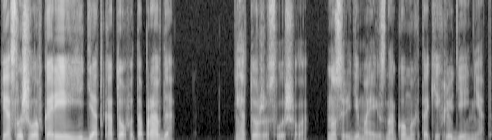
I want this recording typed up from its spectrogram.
Я слышала, в Корее едят котов, это правда? Я тоже слышала, но среди моих знакомых таких людей нет.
